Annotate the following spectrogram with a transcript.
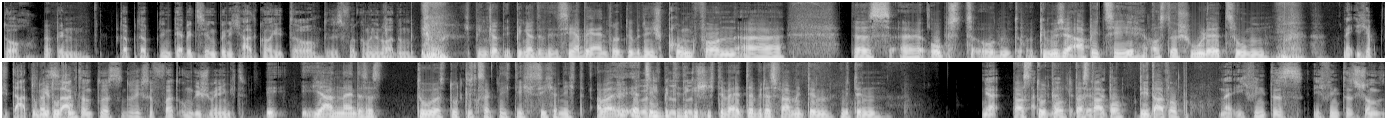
Doch. Ich bin, da, in der Beziehung bin ich hardcore hetero. Das ist vollkommen in Ordnung. Ich bin gerade, ich bin gerade sehr beeindruckt über den Sprung von äh, das äh, Obst- und Gemüse-ABC aus der Schule zum. Nein, ich habe die Datum gesagt Dudel. und du hast dich sofort umgeschwenkt. Ja, nein, das hast du hast Duttel gesagt, nicht ich, sicher nicht. Aber du erzähl bitte du- die du- Geschichte weiter, wie das war mit dem, mit den Ja, das Duttel, äh, das äh, Dattel, die Dattel. Na, ich finde das, ich finde das schon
